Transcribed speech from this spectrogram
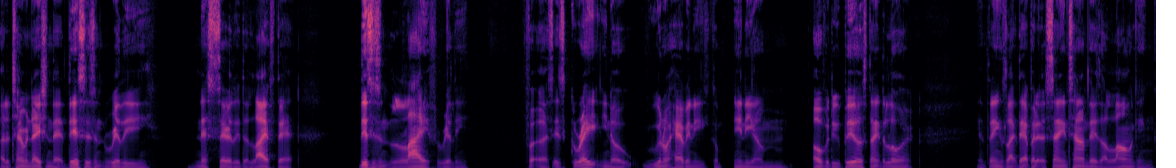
a determination that this isn't really necessarily the life that this isn't life really for us. It's great, you know, we don't have any any um overdue bills, thank the Lord, and things like that. But at the same time, there's a longing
